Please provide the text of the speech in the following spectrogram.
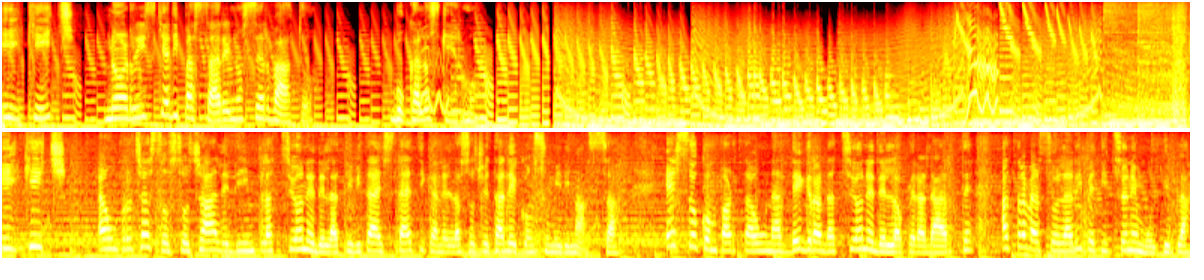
Il kitsch non rischia di passare inosservato. Buca lo schermo. Il kitsch è un processo sociale di inflazione dell'attività estetica nella società dei consumi di massa. Esso comporta una degradazione dell'opera d'arte attraverso la ripetizione multipla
